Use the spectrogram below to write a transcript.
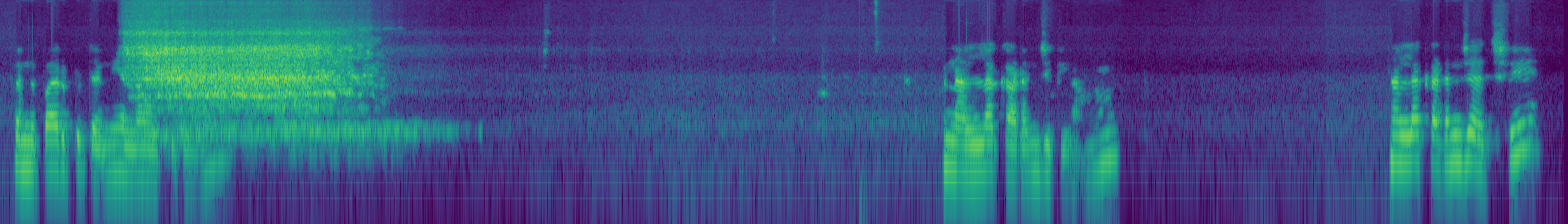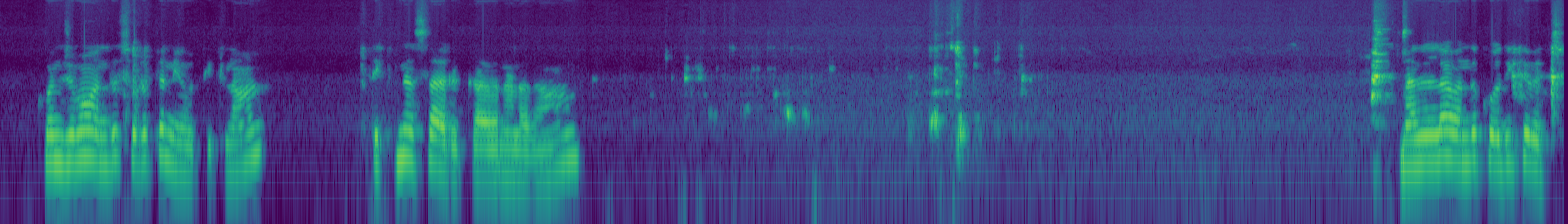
இப்ப இந்த பருப்பு தண்ணி எல்லாம் ஊற்றிக்கலாம் நல்லா கடைஞ்சிக்கலாம். நல்லா கடைஞ்சாச்சு. கொஞ்சமாக வந்து சுடு தண்ணி ஊற்றிக்கலாம் திக்னஸாக இருக்குது அதனால தான் நல்லா வந்து கொதிக்க வச்சு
